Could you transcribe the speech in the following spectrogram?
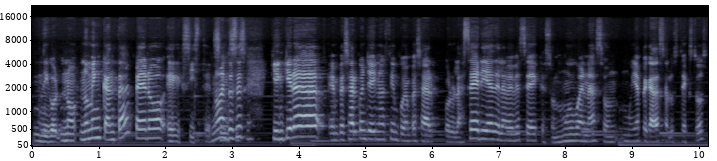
Digo, no, no me encanta, pero existe, ¿no? Entonces, quien quiera empezar con Jane Austen puede empezar por la serie de la BBC, que son muy buenas, son muy apegadas a los textos,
